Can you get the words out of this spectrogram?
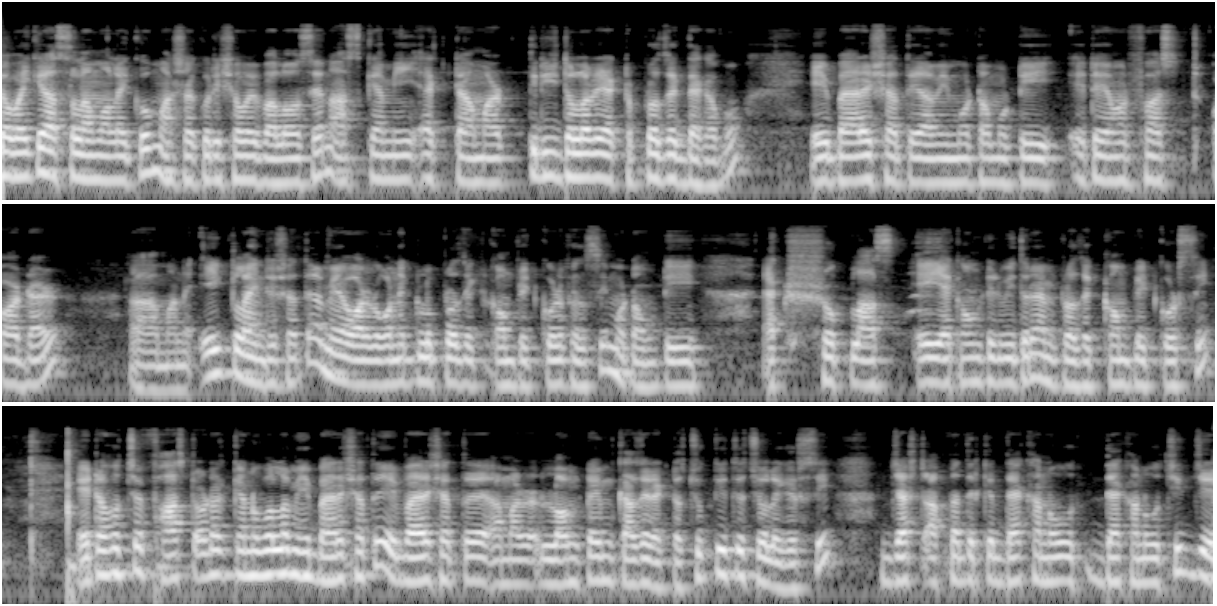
সবাইকে আসসালামু আলাইকুম। আশা করি সবাই ভালো আছেন। আজকে আমি একটা আমার তিরিশ ডলারের একটা প্রজেক্ট দেখাবো। এই বায়ারের সাথে আমি মোটামুটি এটাই আমার ফার্স্ট অর্ডার মানে এই ক্লায়েন্টের সাথে আমি অনেকগুলো প্রজেক্ট কমপ্লিট করে ফেলছি। মোটামুটি একশো প্লাস এই অ্যাকাউন্টের ভিতরে আমি প্রজেক্ট কমপ্লিট করছি। এটা হচ্ছে ফার্স্ট অর্ডার কেন বললাম? এই বাইরের সাথে, এই বাইরের সাথে আমার লং টাইম কাজের একটা চুক্তিতে চলে গেছি। জাস্ট আপনাদেরকে দেখানো দেখানো উচিত যে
